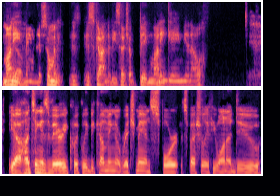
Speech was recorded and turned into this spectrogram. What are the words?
money, Yeah. man. There's so many. It's, it's gotten to be such a big money game. You know. Yeah, hunting is very quickly becoming a rich man's sport, especially if you want to do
